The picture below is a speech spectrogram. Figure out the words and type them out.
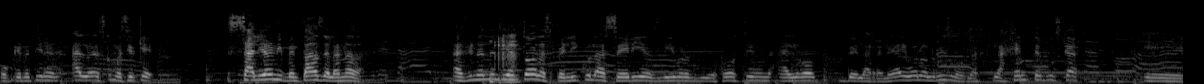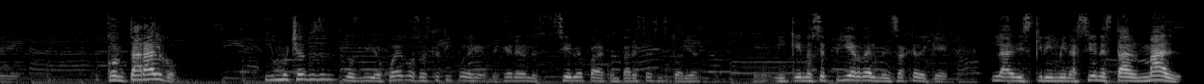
o que no tienen algo, es como decir que salieron inventadas de la nada. Al final del día todas las películas, series, libros, videojuegos tienen algo de la realidad y bueno, lo mismo, la, la gente busca eh, contar algo. Y muchas veces los videojuegos o este tipo de, de género les sirve para contar estas historias eh, y que no se pierda el mensaje de que la discriminación está mal.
